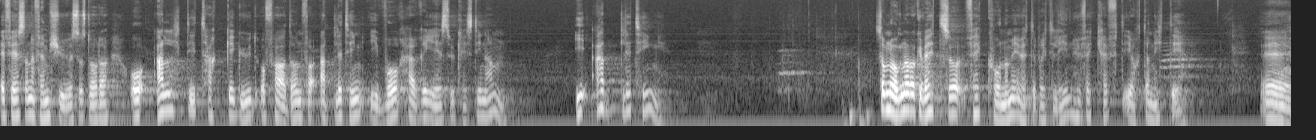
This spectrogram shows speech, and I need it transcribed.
Efesene 5,20 så står det og alltid takke Gud og Faderen for alle ting i vår Herre Jesu Kristi navn. I alle ting. Som noen av dere vet, så fikk kona mi vet Brittelin, hun fikk kreft i 98. Eh,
